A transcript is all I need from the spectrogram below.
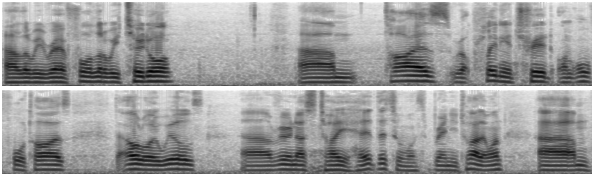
Uh, little wee RAV4, little wee 2 door. Um, tyres, we've got plenty of tread on all four tyres. The alloy wheels, uh, very nice and tidy. That's almost a brand new tyre, that one. Um,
